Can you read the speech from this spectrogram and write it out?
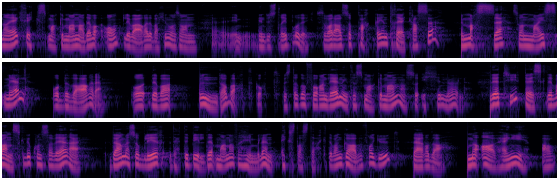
når jeg fikk smake manna, det var ordentlig vare, det var ikke noe sånn eh, industriprodukt, så var det altså pakka i en trekasse med masse sånn maismel for å bevare det. Og det var underbart godt. Hvis dere får anledning til å smake manna, så ikke nøl. Det er typisk, det er vanskelig å konservere. Dermed så blir dette bildet manna fra himmelen ekstra sterkt. Det var en gave fra Gud der og da. Vi er avhengig av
